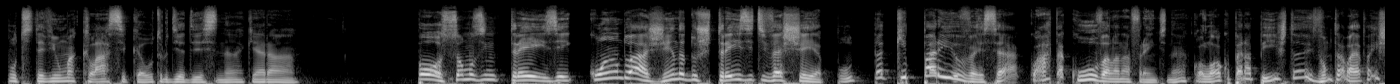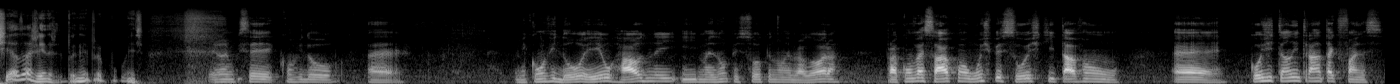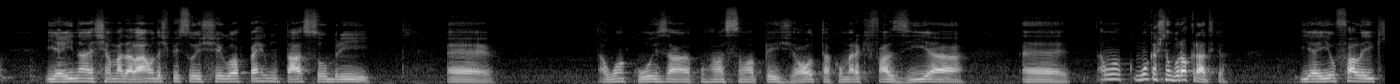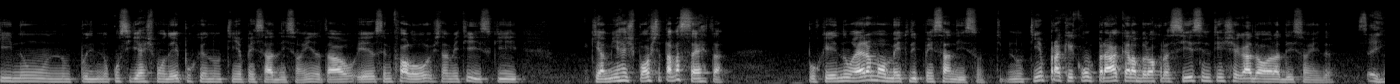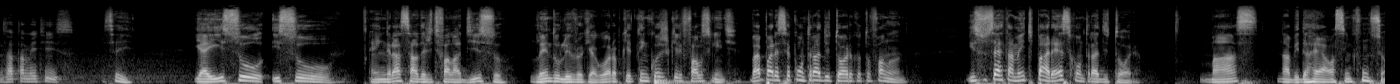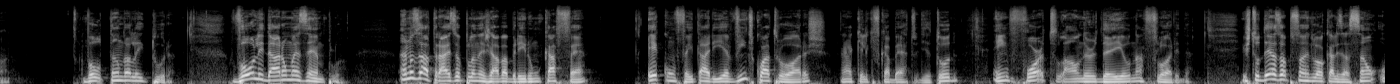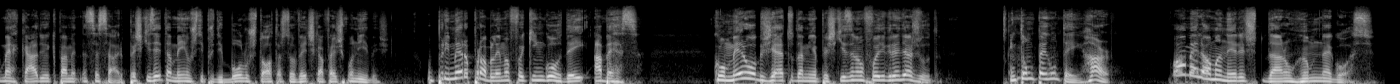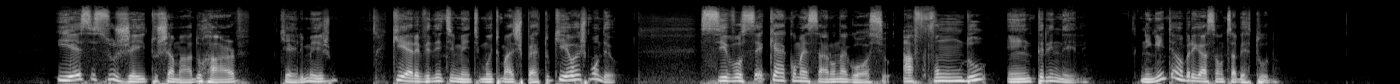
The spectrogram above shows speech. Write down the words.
putz, teve uma clássica outro dia desse, né? Que era Pô, somos em três. E quando a agenda dos três estiver cheia? Puta que pariu, velho. Isso é a quarta curva lá na frente, né? Coloca o pé na pista e vamos trabalhar para encher as agendas. Depois nem me preocupo com isso. Eu lembro que você convidou. É, me convidou, eu, Haldney e mais uma pessoa que eu não lembro agora, para conversar com algumas pessoas que estavam é, cogitando entrar na Tech Finance. E aí na chamada lá, uma das pessoas chegou a perguntar sobre. É, alguma coisa com relação a PJ, como era que fazia, é, uma, uma questão burocrática. E aí eu falei que não, não, não conseguia responder porque eu não tinha pensado nisso ainda tal. E aí você me falou justamente isso, que, que a minha resposta estava certa. Porque não era momento de pensar nisso. Tipo, não tinha para que comprar aquela burocracia se não tinha chegado a hora disso ainda. Exatamente isso. Isso aí. E aí isso, isso é engraçado a gente falar disso, lendo o livro aqui agora, porque tem coisas que ele fala o seguinte: vai parecer contraditório o que eu estou falando. Isso certamente parece contraditório, mas na vida real assim funciona. Voltando à leitura. Vou lhe dar um exemplo. Anos atrás eu planejava abrir um café e confeitaria 24 horas, né, aquele que fica aberto o dia todo, em Fort Lauderdale, na Flórida. Estudei as opções de localização, o mercado e o equipamento necessário. Pesquisei também os tipos de bolos, tortas, sorvetes, cafés disponíveis. O primeiro problema foi que engordei a beça. Comer o objeto da minha pesquisa não foi de grande ajuda. Então perguntei, Harv, qual a melhor maneira de estudar um ramo de negócio? E esse sujeito chamado Harv, que é ele mesmo, que era evidentemente muito mais esperto que eu, respondeu: Se você quer começar um negócio a fundo, entre nele. Ninguém tem a obrigação de saber tudo.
